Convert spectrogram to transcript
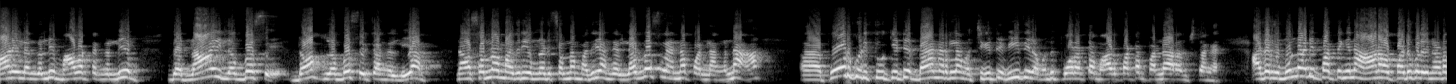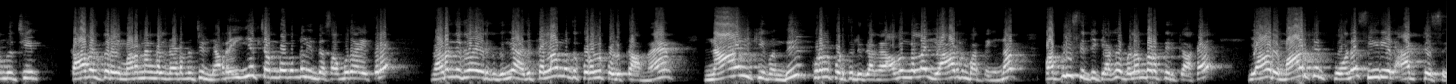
மாநிலங்கள்லயும் மாவட்டங்கள்லயும் இந்த நாய் லவ்வர்ஸ் டாக் லவ்வர்ஸ் இருக்காங்க இல்லையா? நான் சொன்ன மாதிரி முன்னாடி சொன்ன மாதிரி அந்த லவ்வர்ஸ்ல என்ன பண்ணாங்கன்னா போர்க்குடி போர்க்கொடி தூக்கிட்டு பேனர் எல்லாம் வச்சுக்கிட்டு வீதியில வந்து போராட்டம் ஆர்ப்பாட்டம் பண்ண ஆரம்பிச்சிட்டாங்க. அதற்கு முன்னாடி பாத்தீங்கன்னா ஆணவ படுகொலை நடந்துச்சு காவல்துறை மரணங்கள் நடந்துச்சு. நிறைய சம்பவங்கள் இந்த சமுதாயத்துல நடந்துட்டுதான் இருக்குதுங்க. அதுக்கெல்லாம் வந்து குரல் கொடுக்காம நாய்க்கு வந்து குரல் கொடுத்துட்டு இருக்காங்க. அவங்க எல்லாம் யாருன்னு பாத்தீங்கன்னா பப்ளிசிட்டிக்காக விளம்பரத்திற்காக யாரு? மார்க்கெட் போன சீரியல் ஆக்டர்ஸ்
